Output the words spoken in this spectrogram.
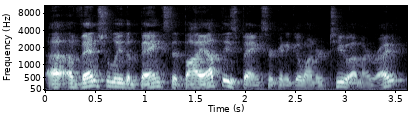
uh, eventually the banks that buy up these banks are going to go under too. Am I right?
